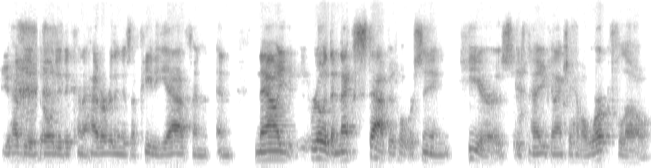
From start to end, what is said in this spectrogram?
you have the ability to kind of have everything as a PDF and, and now you, really the next step is what we're seeing here is, is now you can actually have a workflow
